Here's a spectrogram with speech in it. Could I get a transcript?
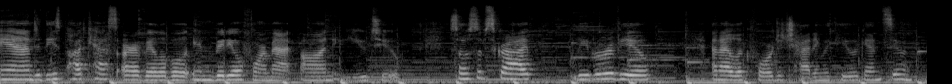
And these podcasts are available in video format on YouTube. So subscribe, leave a review, and I look forward to chatting with you again soon.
